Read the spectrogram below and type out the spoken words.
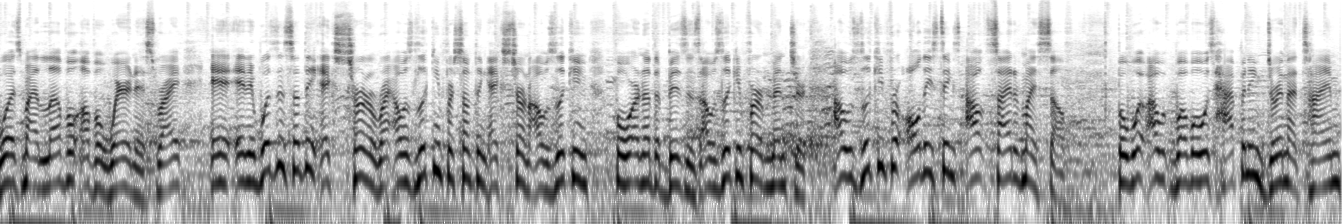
was my level of awareness, right? And, and, it wasn't something external, right? I was looking for something external. I was looking for another business. I was looking for a mentor. I was looking for all these things outside of myself. But what, I, what was happening during that time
